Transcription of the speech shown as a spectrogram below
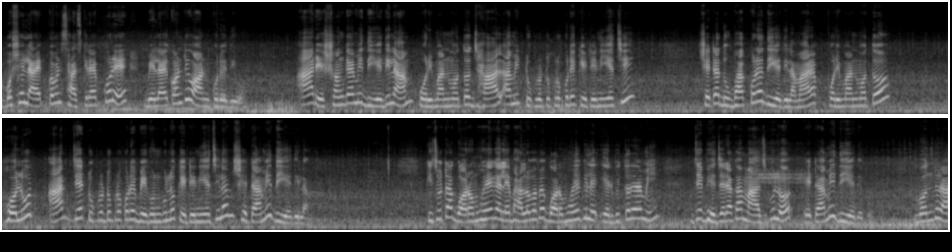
অবশ্যই লাইক, কমেন্ট, সাবস্ক্রাইব করে বেল আইকনটি অন করে দিও। আর এর সঙ্গে আমি দিয়ে দিলাম পরিমাণ মতো ঝাল আমি টুকরো টুকরো করে কেটে নিয়েছি। সেটা দুভাগ করে দিয়ে দিলাম। আর পরিমাণ মতো হলুদ আর যে টুকরো টুকরো করে বেগুনগুলো কেটে নিয়েছিলাম, সেটা আমি দিয়ে দিলাম। কিছুটা গরম হয়ে গেলে, ভালোভাবে গরম হয়ে গেলে এর ভিতরে আমি যে ভেজে রাখা মাছগুলো, এটা আমি দিয়ে দেব। বন্ধুরা,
